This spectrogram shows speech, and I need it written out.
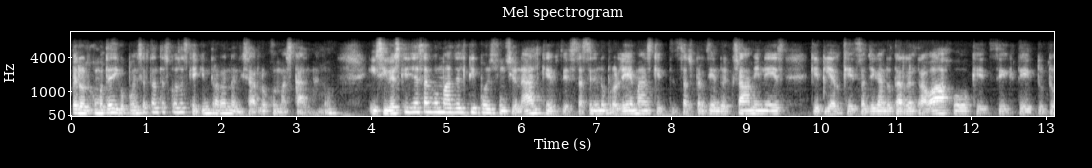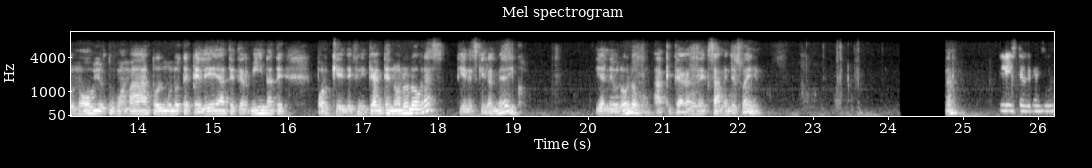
Pero como te digo, pueden ser tantas cosas que hay que entrar a analizarlo con más calma, ¿no? Y si ves que ya es algo más del tipo disfuncional, que estás teniendo problemas, que te estás perdiendo exámenes, que, que estás llegando tarde al trabajo, que tu, novio, tu mamá, todo el mundo te pelea, te termina, te, porque definitivamente no lo logras, tienes que ir al médico y al neurólogo a que te hagan un examen de sueño. Listo, gracias.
